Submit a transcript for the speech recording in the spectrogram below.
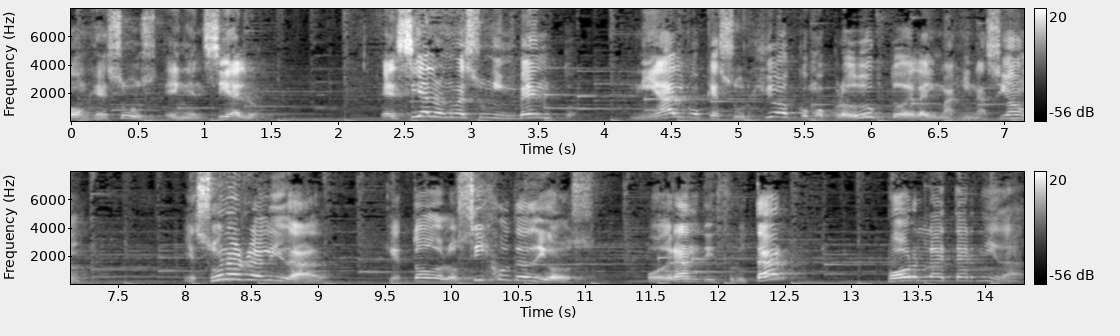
con Jesús en el cielo. El cielo no es un invento, ni algo que surgió como producto de la imaginación. Es una realidad que todos los hijos de Dios podrán disfrutar por la eternidad.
